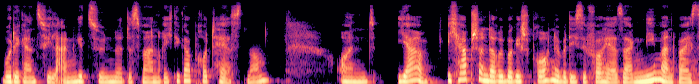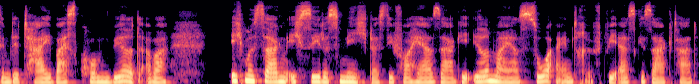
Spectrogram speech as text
wurde ganz viel angezündet. Das war ein richtiger Protest. Ne? Und ja, ich habe schon darüber gesprochen, über diese Vorhersagen. Niemand weiß im Detail, was kommen wird. Aber ich muss sagen, ich sehe das nicht, dass die Vorhersage Irrmeier so eintrifft, wie er es gesagt hat.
